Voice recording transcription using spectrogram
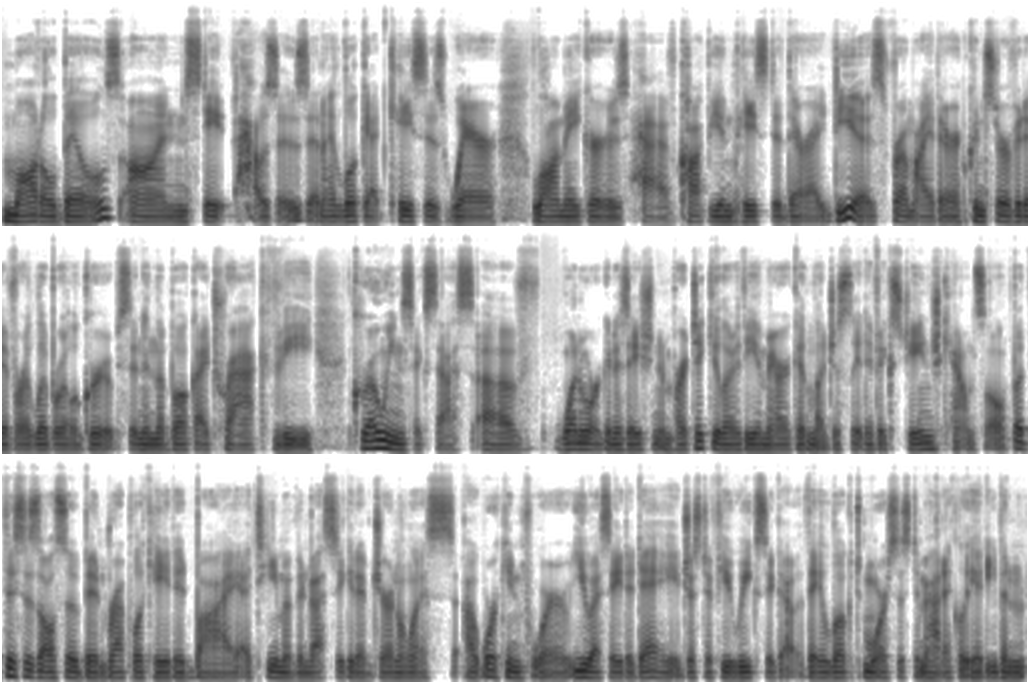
model bills on state houses. And I look at cases where lawmakers have copy and pasted their ideas from either conservative or liberal groups. And in the book, I track the growing success of one organization in particular, the American Legislative Exchange Council. But this has also been replicated by a team of investigative journalists uh, working for USA Today just a few weeks ago. They looked more systematically at even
